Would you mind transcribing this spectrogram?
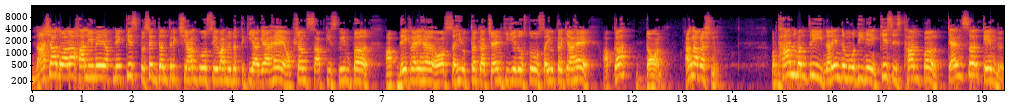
नासा द्वारा हाल ही में अपने किस प्रसिद्ध अंतरिक्ष यान को सेवानिवृत्त किया गया है? ऑप्शंस आपकी स्क्रीन पर आप देख रहे हैं और सही उत्तर का चयन कीजिए दोस्तों। सही उत्तर क्या है? आपका डॉन अगला प्रश्न। प्रधानमंत्री नरेंद्र मोदी ने किस स्थान पर कैंसर केंद्र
